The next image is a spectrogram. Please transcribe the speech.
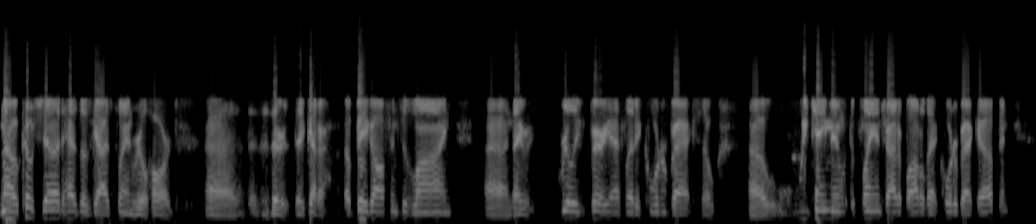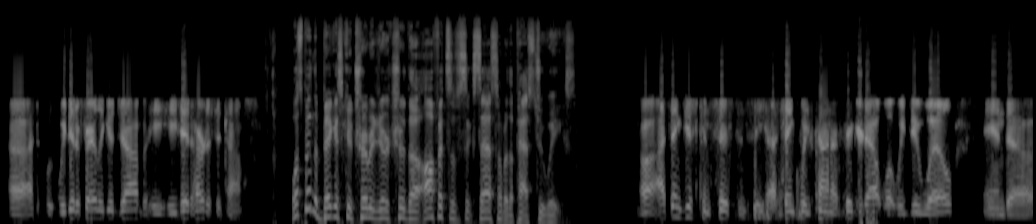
No, Coach Judd has those guys playing real hard. Uh, they're, they've got a, a big offensive line, uh, and they're really very athletic quarterbacks. So uh, we came in with the plan, try to bottle that quarterback up, and uh, we did a fairly good job, but he, he did hurt us at times. What's been the biggest contributor to the offensive success over the past two weeks? Uh, I think just consistency. I think we've kind of figured out what we do well, and uh,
